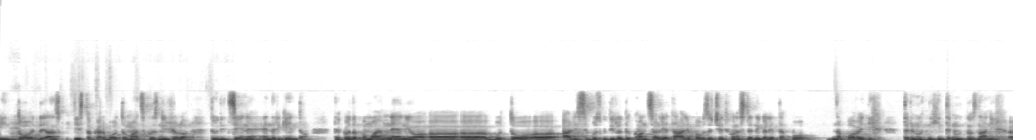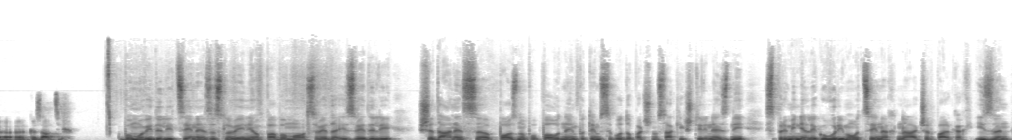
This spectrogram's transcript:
In to je dejansko tisto, kar bo avtomatsko znižalo tudi cene energentov. Tako da, po mojem mnenju, uh, uh, bo to uh, ali se bo zgodilo do konca leta, ali pa v začetku naslednjega leta, po napovedih trenutnih in trenutno znanih uh, kazalcih. Bomo videli cene za Slovenijo, pa bomo seveda izvedeli še danes eh, pozno popovdne in potem se bodo pač na vsakih 14 dni spremenjali, govorimo o cenah na črpalkah izven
